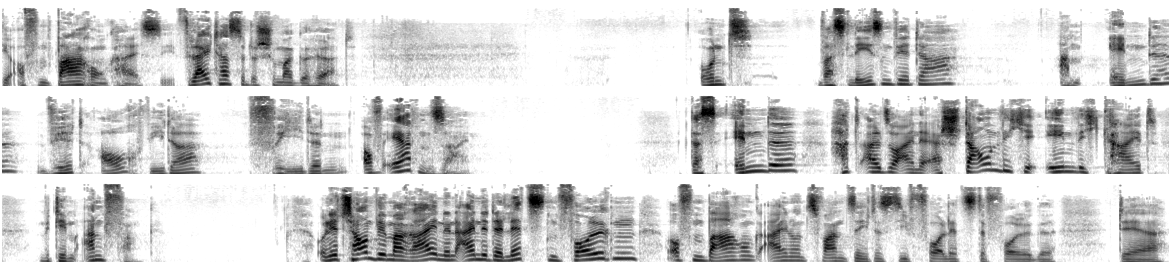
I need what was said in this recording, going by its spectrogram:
die Offenbarung heißt sie. Vielleicht hast du das schon mal gehört. Und was lesen wir da? Am Ende wird auch wieder Frieden auf Erden sein. Das Ende hat also eine erstaunliche Ähnlichkeit mit dem Anfang. Und jetzt schauen wir mal rein in eine der letzten Folgen, Offenbarung 21, das ist die vorletzte Folge der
